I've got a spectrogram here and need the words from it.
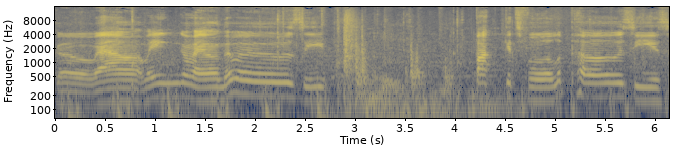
Go round, ring around the rosy. Buckets full of posies,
